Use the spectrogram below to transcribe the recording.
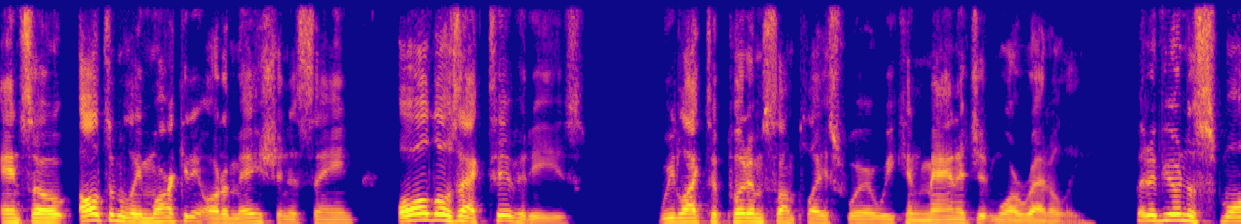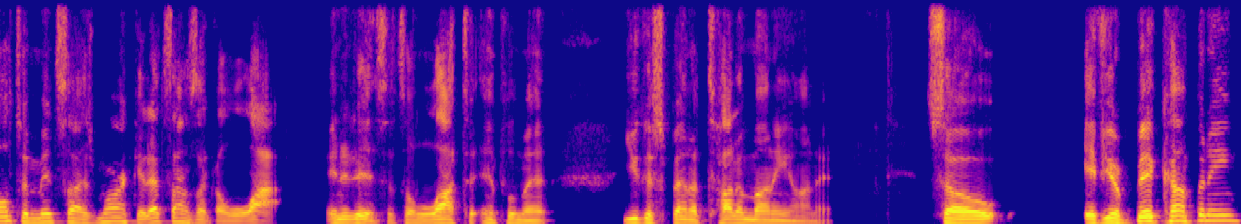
And so ultimately marketing automation is saying all those activities we like to put them someplace where we can manage it more readily. But if you're in a small to mid-sized market that sounds like a lot and it is. It's a lot to implement. You can spend a ton of money on it so if you're a big company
